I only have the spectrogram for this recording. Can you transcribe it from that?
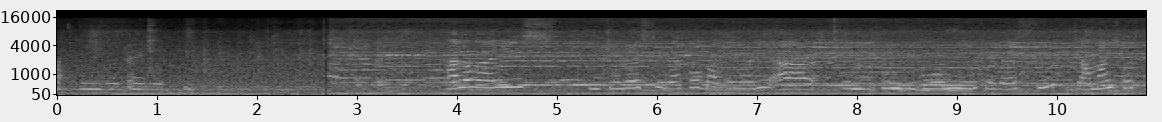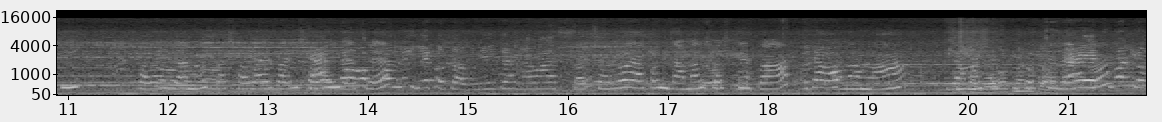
আজকের ভিডিওটা এই অবধি। হ্যালো গাইস চলে এসেছি। দেখো বাপের বাড়ি আর নতুন ভিডিও নিয়ে চলে এসেছি। জামাই ষষ্ঠী সবাই জানো তা সবার বাড়ি সবাই গেছে। চলো এখন জামাই ষষ্ঠী পা আমার মা জামাই ষষ্ঠী করছে দেখো।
